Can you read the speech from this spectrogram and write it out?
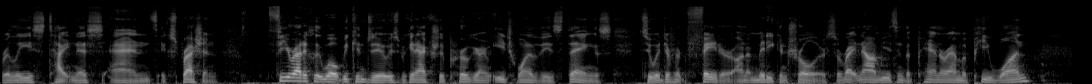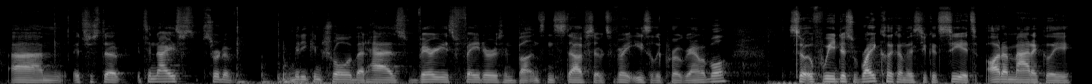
release, tightness, and expression. Theoretically, what we can do is we can actually program each one of these things to a different fader on a MIDI controller. So right now I'm using the Panorama P1. Um, it's just a, it's a nice sort of MIDI controller that has various faders and buttons and stuff, so it's very easily programmable. So if we just right click on this, you can see it's automatically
